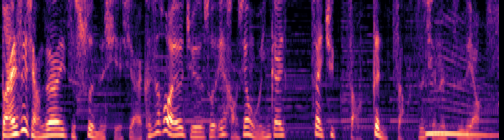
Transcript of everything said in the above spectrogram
本来是想这样一直顺着写下来，可是后来又觉得说，哎、欸，好像我应该再去找更早之前的资料，嗯、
